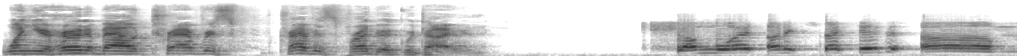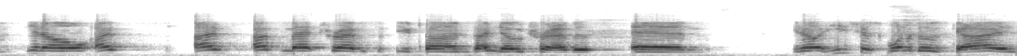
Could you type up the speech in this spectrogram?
when you heard about Travis Travis Frederick retiring? Somewhat unexpected. Um, you know, I've I've I've met Travis a few times. I know Travis, and you know he's just one of those guys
